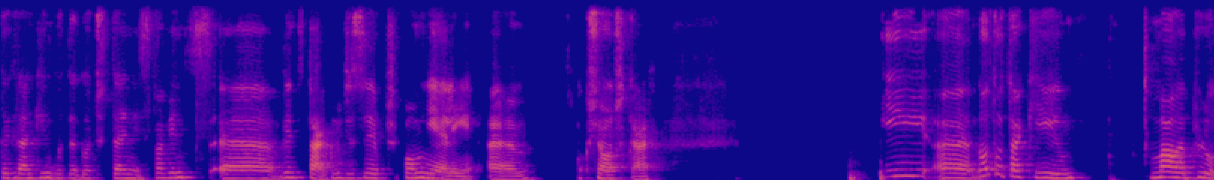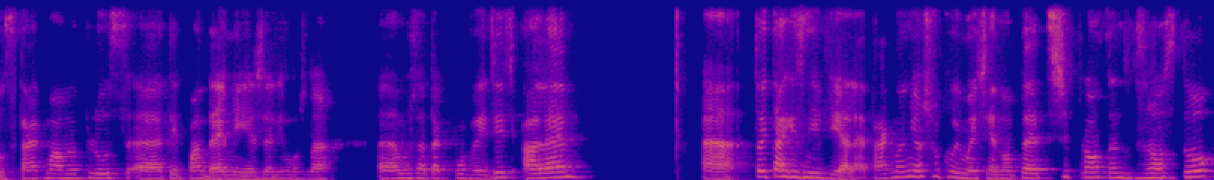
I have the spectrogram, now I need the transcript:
tych rankingu tego czytelnictwa, więc, więc tak, ludzie sobie przypomnieli o książkach. I e, no to taki mały plus, tak, mały plus e, tej pandemii, jeżeli można, e, można tak powiedzieć, ale to i tak jest niewiele, tak, no nie oszukujmy się, no te 3% wzrostu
